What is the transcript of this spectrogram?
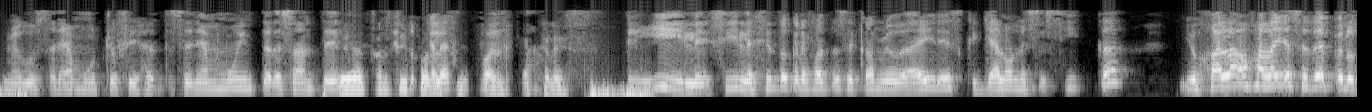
Me gustaría mucho, fíjate, sería muy interesante. tipo crees? Sí, le, sí, le siento que le falta ese cambio de aires, que ya lo necesita. Y ojalá, ojalá ya se dé, pero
